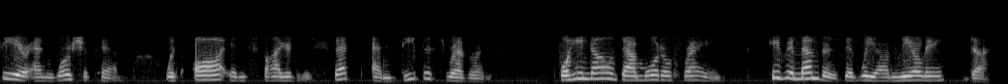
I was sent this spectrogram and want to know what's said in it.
fear and worship him with awe inspired respect and deepest reverence. For he knows our mortal frame. He remembers that we are merely dust.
